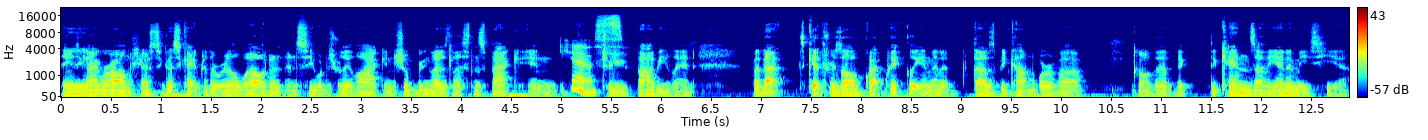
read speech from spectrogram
Things are going wrong. She has to go escape to the real world and, and see what it's really like, and she'll bring those lessons back in Yes. to Barbie Land. But that gets resolved quite quickly, and then it does become more of a, well, the, the, the Kens are the enemies here.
